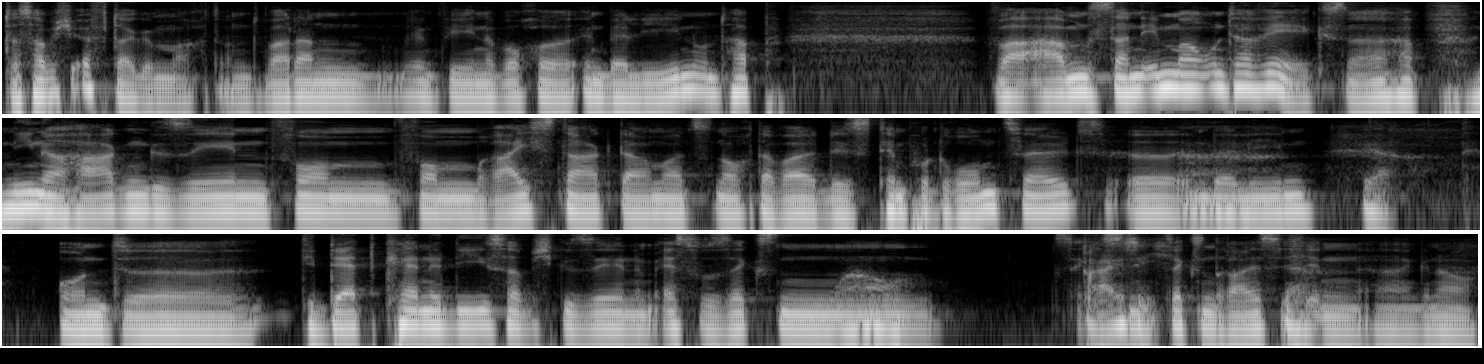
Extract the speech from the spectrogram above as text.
das habe ich öfter gemacht und war dann irgendwie eine Woche in Berlin und hab war abends dann immer unterwegs. Ne? Hab Nina Hagen gesehen vom, vom Reichstag damals noch. Da war dieses Tempodromzelt äh, in ah, Berlin. Ja. Und äh, die Dead Kennedys habe ich gesehen im SO 6, wow. 36, 36 ja. in, äh, genau.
